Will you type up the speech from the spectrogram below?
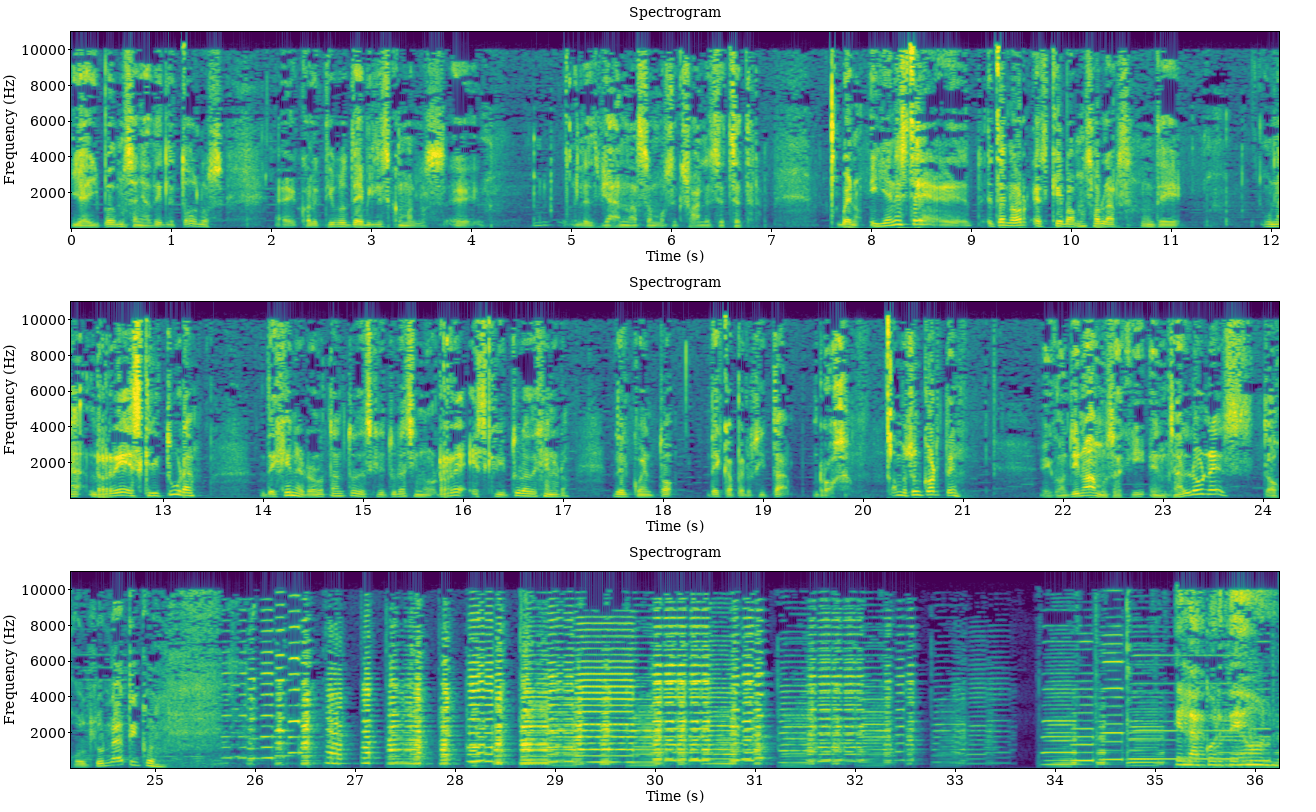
y ahí podemos añadirle todos los eh, colectivos débiles como los eh, lesbianas, homosexuales, etcétera. Bueno, y en este eh, tenor es que vamos a hablar de una reescritura de género, no tanto de escritura, sino reescritura de género del cuento de Caperucita Roja. Vamos un corte y continuamos aquí en San Lunes, Ojos Lunáticos. El acordeón.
